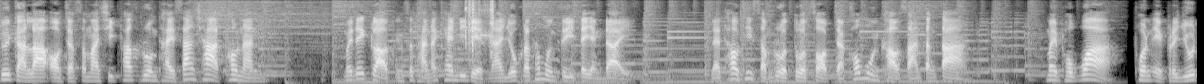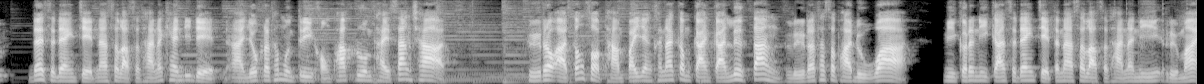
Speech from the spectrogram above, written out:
ด้วยการลาออกจากสมาชิกพักรวมไทยสร้างชาติเท่านั้น ไม่ได้กล่าวถึงสถานะแคนดิเดตนายกรัฐมนตรีแต่อย่างใด และเท่าที่สำรวจตรวจสอบจากข้อมูลข่าวสารต่างๆ ไม่พบว่าพลเอกประยุทธ์ได้แสดงเจตนาสละสถานะแคนดิเดตนายกรัฐมนตรีของพรรครวมไทยสร้างชาติหรือเราอาจต้องสอบถามไปยังคณะกรรมการการเลือกตั้ง หรือรัฐสภาดูว่า มีกรณีการแสดงเจตนาสละสถานะนี้หรือไม่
